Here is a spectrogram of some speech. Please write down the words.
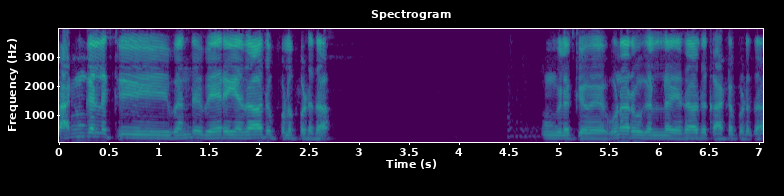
கண்களுக்கு வந்து வேற ஏதாவது புலப்படுதா? உங்களுக்கு உணர்வுகள்ல ஏதாவது காட்டப்படுதா.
